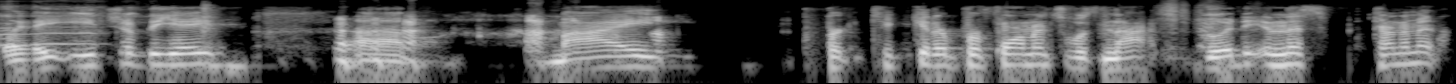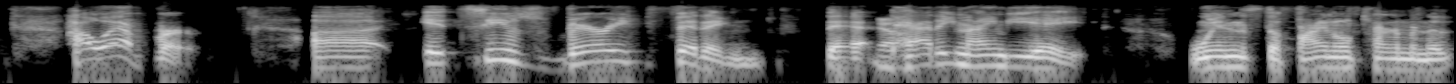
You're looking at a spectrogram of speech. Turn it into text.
play each of the eight. Uh, my particular performance was not good in this tournament. However, uh, it seems very fitting that Yeah. Patty 98 wins the final tournament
